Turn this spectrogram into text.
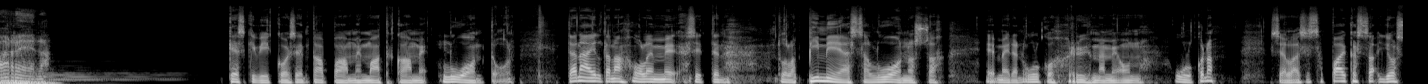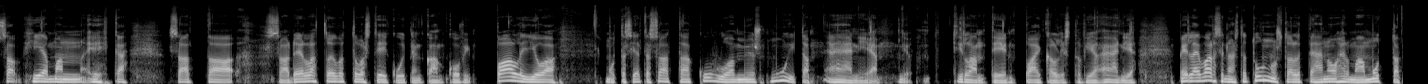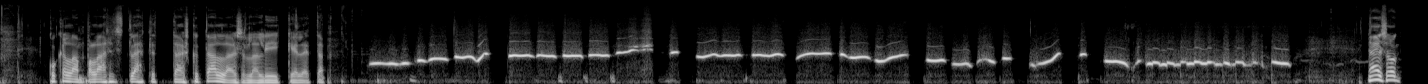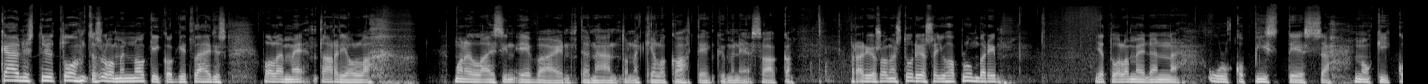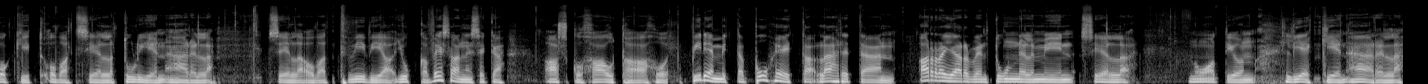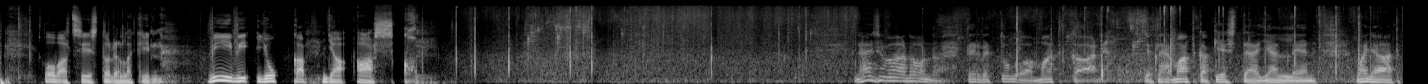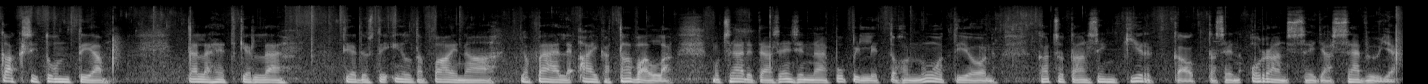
Areena. Keskiviikkoisen tapaamme matkaamme luontoon. Tänä iltana olemme sitten tuolla pimeässä luonnossa. Meidän ulkoryhmämme on ulkona sellaisessa paikassa, jossa hieman ehkä saattaa sadella, toivottavasti ei kuitenkaan kovin paljoa, mutta sieltä saattaa kuulua myös muita ääniä, tilanteen paikallistavia ääniä. Meillä ei varsinaista tunnusta ole tähän ohjelmaan, mutta kokeillaanpa lähtettäisikö tällaisella liikkeelle, että Näin se on käynnistynyt Luonto Suomen Nokikokit lähetys. Olemme tarjolla monenlaisin eväin tänään tuonne kello 20 saakka. Radio Suomen studiossa Juha Plumberi ja tuolla meidän ulkopisteessä Nokikokit ovat siellä tulien äärellä. Siellä ovat Vivi ja Jukka Vesanen sekä Asko Hauta-aho. Pidemmittä puheita lähdetään Arrajärven tunnelmiin. Siellä nuotion liekkien äärellä ovat siis todellakin Viivi, Jukka ja Asko. Näin se vaan on. Tervetuloa matkaan. Ja tämä matka kestää jälleen vajaat kaksi tuntia. Tällä hetkellä tietysti ilta painaa jo päälle aika tavalla, mutta säädetään ensin nämä pupillit tuohon nuotioon. Katsotaan sen kirkkautta, sen oransseja sävyjä.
